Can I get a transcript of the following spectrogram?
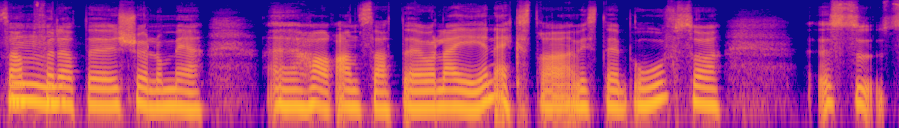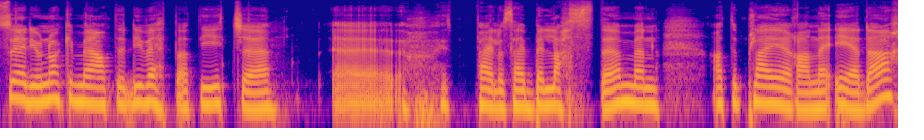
sant? For at eh, selv om vi eh, har ansatte og leier inn ekstra hvis det er behov, så, så, så er det jo noe med at de vet at de ikke eh, Feil å si belaster, men at pleierne er der.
